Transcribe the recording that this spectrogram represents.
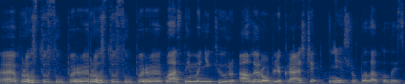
е, просто супер, просто супер класний манікюр, але роблю краще, ніж робила колись.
